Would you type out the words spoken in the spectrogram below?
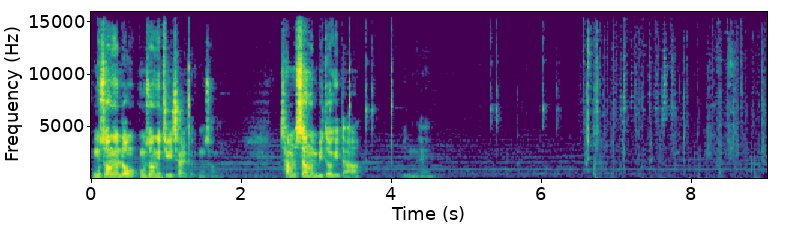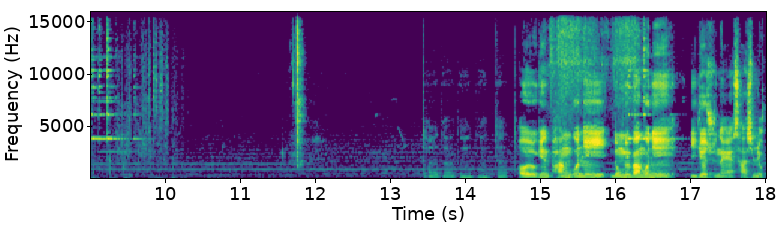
공성이 너무 공성이 되게 잘돼 공성이. 참성은 미덕이다. 있네. 어 여기는 반군이 농민 반군이 이겨주네 46%.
